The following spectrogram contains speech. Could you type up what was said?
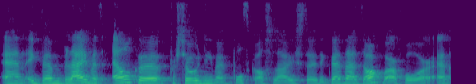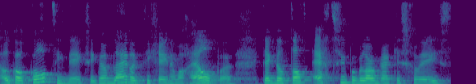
En ik ben blij met elke persoon die mijn podcast luistert. Ik ben daar dankbaar voor. En ook al koopt hij niks, ik ben blij dat ik diegene mag helpen. Ik denk dat dat echt super belangrijk is geweest.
